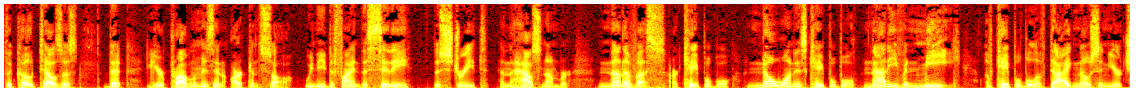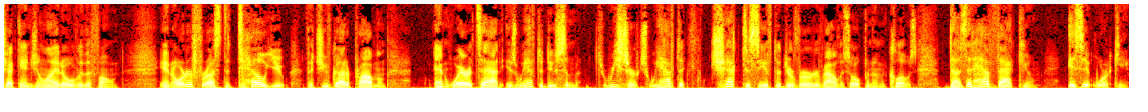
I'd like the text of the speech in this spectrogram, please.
The code tells us that your problem is in Arkansas. We need to find the city, the street, and the house number. None of us are capable. No one is capable, not even me, of capable of diagnosing your check engine light over the phone. In order for us to tell you that you've got a problem and where it's at is we have to do some research. We have to check to see if the diverter valve is open and closed. Does it have vacuum? Is it working?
